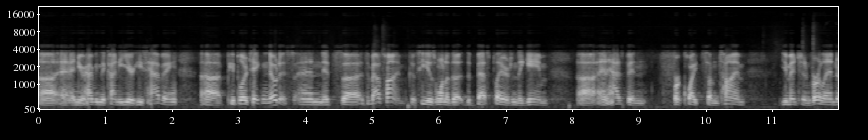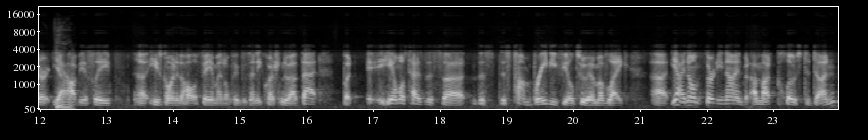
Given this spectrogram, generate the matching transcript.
uh, and you're having the kind of year he's having, uh, people are taking notice, and it's uh, it's about time because he is one of the the best players in the game uh, and has been for quite some time. You mentioned Verlander, yeah, yeah. obviously. Uh, he's going to the Hall of Fame. I don't think there's any question about that he almost has this uh, this this Tom Brady feel to him of like, uh, yeah, I know I'm 39, but I'm not close to done.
